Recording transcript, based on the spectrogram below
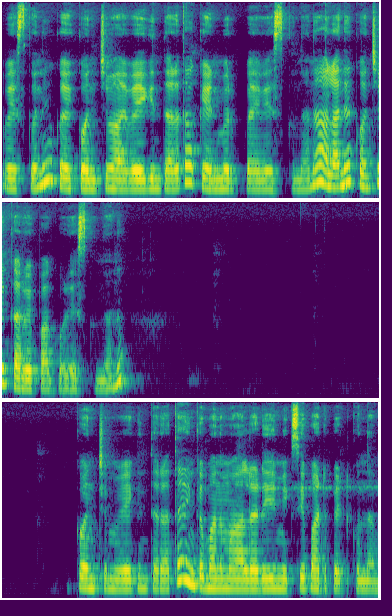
వేసుకొని ఒక కొంచెం వేగిన తర్వాత ఒక ఎండుమిరపకాయ వేసుకున్నాను అలానే కొంచెం కరివేపాకు కూడా వేసుకున్నాను కొంచెం వేగిన తర్వాత ఇంకా మనం ఆల్రెడీ మిక్సీ పాటు పెట్టుకుందాం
